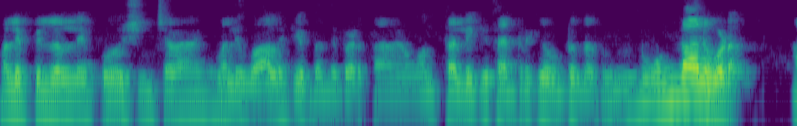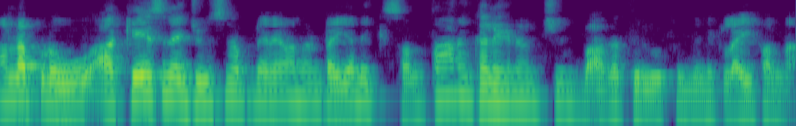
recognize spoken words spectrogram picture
మళ్ళీ పిల్లల్ని పోషించడానికి మళ్ళీ వాళ్ళకి ఇబ్బంది పెడతామేమో అని తల్లికి తండ్రికి ఉంటుంది. అది ఉండ- ఉండాలి కూడా. అన్నప్పుడు ఆ కేసు నేను చూసినప్పుడు నేను ఏమనంటే అయ్యా నీకు సంతానం కలిగిన నుంచి బాగా తిరుగుతుంది నీకు లైఫ్ అన్నా.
